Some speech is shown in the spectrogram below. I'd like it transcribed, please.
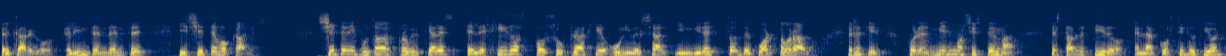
el cargo el intendente, y siete vocales. Siete diputados provinciales elegidos por sufragio universal indirecto de cuarto grado, es decir, por el mismo sistema establecido en la Constitución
